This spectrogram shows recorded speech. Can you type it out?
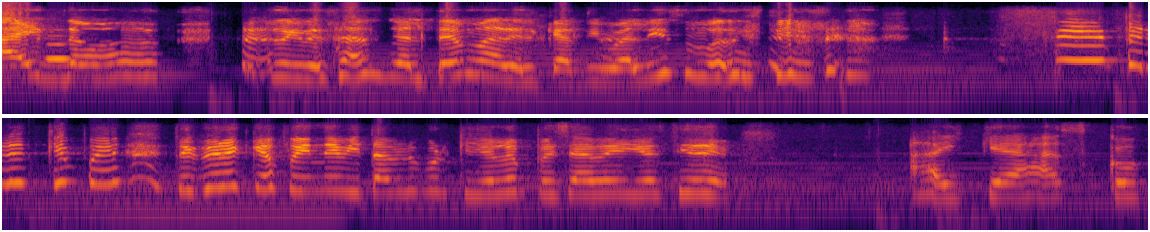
Ay, no. Regresando al tema del canibalismo, decías. Pero es que fue, te juro que fue inevitable porque yo lo empecé a ver y yo así de, ay, qué asco.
